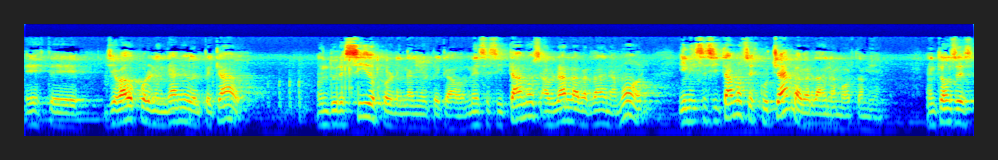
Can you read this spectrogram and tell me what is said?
este, llevados por el engaño del pecado, endurecidos por el engaño del pecado. Necesitamos hablar la verdad en amor y necesitamos escuchar la verdad en amor también. Entonces,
